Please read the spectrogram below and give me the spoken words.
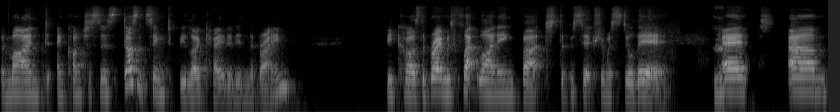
the mind and consciousness doesn't seem to be located in the brain because the brain was flatlining but the perception was still there Yeah. and um,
